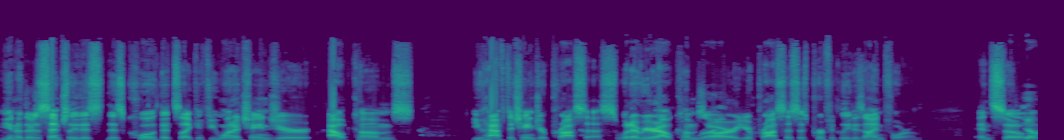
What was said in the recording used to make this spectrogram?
you know there's essentially this this quote that's like if you want to change your outcomes you have to change your process. Whatever your outcomes right. are your process is perfectly designed for them and so yep.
